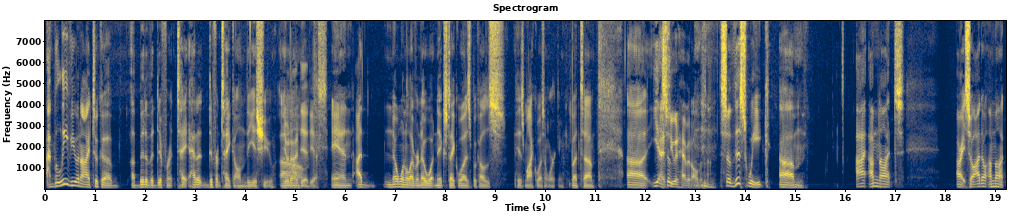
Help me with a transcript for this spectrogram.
I believe you and I took a a bit of a different take had a different take on the issue. You um, and I did, yes. And I no one will ever know what Nick's take was because his mic wasn't working. But uh, uh, yeah, as so, you would have it all the time. So this week, um, I, I'm not all right, so I don't. I'm not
